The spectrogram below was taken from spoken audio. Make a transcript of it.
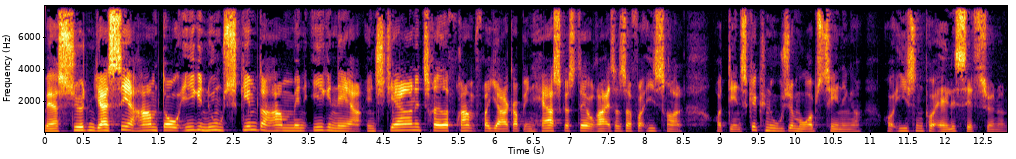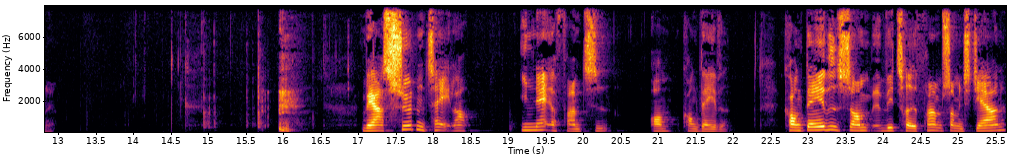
Vers 17. Jeg ser ham dog ikke nu, skimter ham, men ikke nær. En stjerne træder frem fra Jakob, en herskerstav rejser sig fra Israel, og den skal knuse Moabs tændinger og isen på alle sætsønderne. Vers 17 taler i nær fremtid om kong David. Kong David, som vil træde frem som en stjerne,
